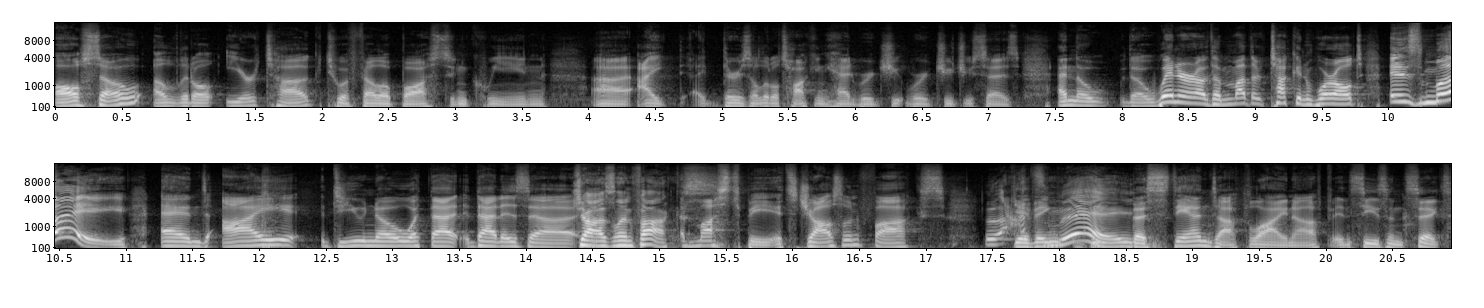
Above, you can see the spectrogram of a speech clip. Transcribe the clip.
also a little ear tug to a fellow boston queen uh, I, I there's a little talking head where Ju, where Juju says, and the the winner of the mother tucking world is me. And I, do you know what that that is? Uh, Jocelyn Fox. it must be. It's Jocelyn Fox That's giving me. the, stand-up lineup in season six.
